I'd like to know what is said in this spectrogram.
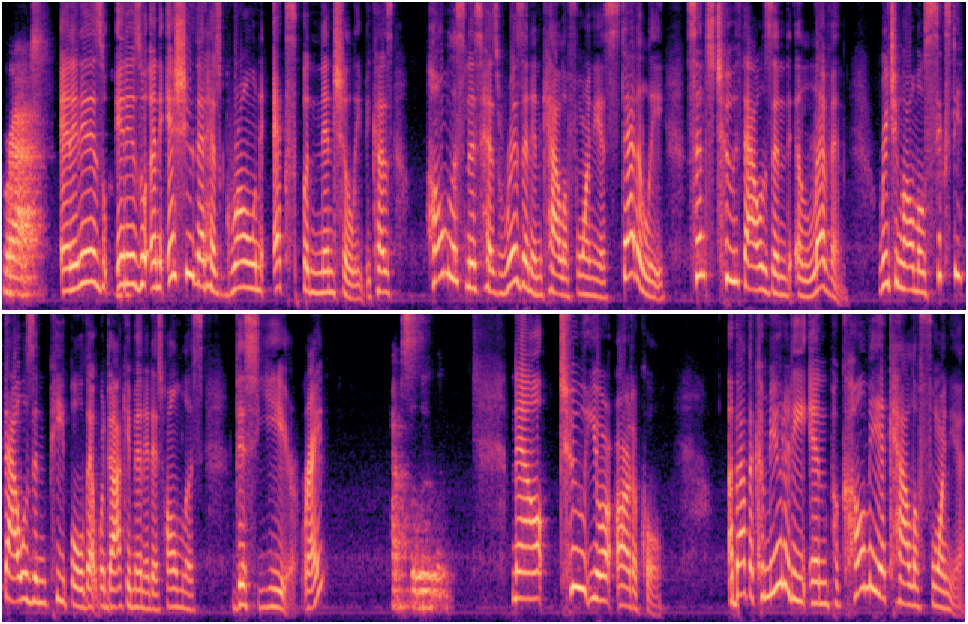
Correct. And it is it is an issue that has grown exponentially because homelessness has risen in California steadily since 2011, reaching almost 60,000 people that were documented as homeless this year, right? Absolutely. Now, to your article, about the community in Pacoima, California.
